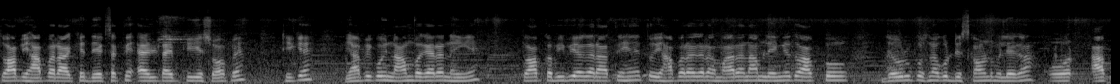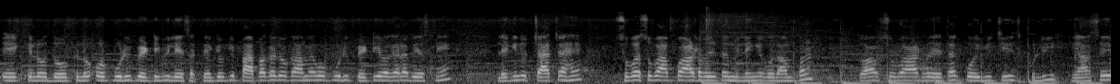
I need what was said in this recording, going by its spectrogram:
तो आप यहाँ पर आके देख सकते हैं एल टाइप की ये शॉप है। ठीक है? यहाँ पे कोई नाम वगैरह नहीं है। तो आप कभी भी अगर आते हैं तो यहाँ पर अगर हमारा नाम लेंगे तो आपको ज़रूर कुछ ना कुछ डिस्काउंट मिलेगा। और आप एक किलो, दो किलो और पूरी पेटी भी ले सकते हैं, क्योंकि पापा का जो काम है, वो पूरी पेटी वगैरह बेचते हैं। लेकिन जो चाचा हैं, सुबह सुबह आपको आठ बजे तक मिलेंगे गोदाम पर। तो आप सुबह आठ बजे तक कोई भी चीज़ खुली यहाँ से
